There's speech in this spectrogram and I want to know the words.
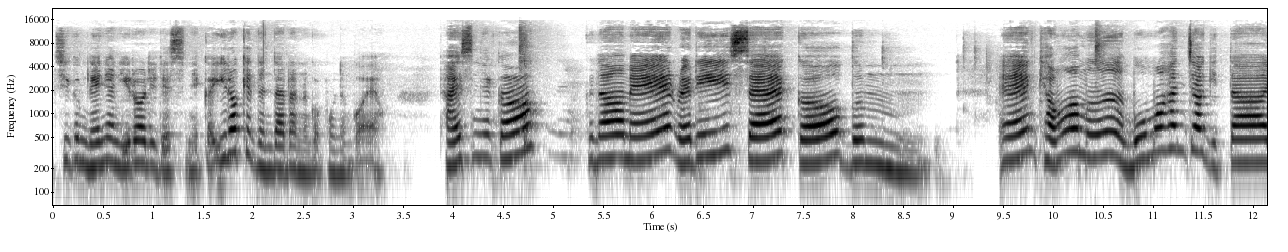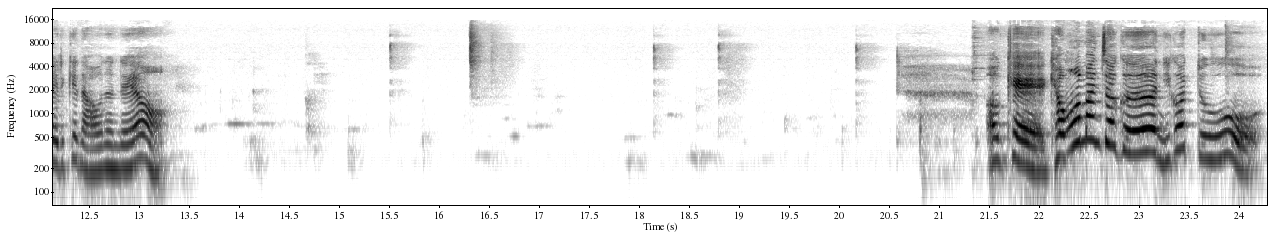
지금 내년 1월이 됐으니까 이렇게 된다라는 걸 보는 거예요. 다 했습니까? 그 다음에 ready, set, go, boom. and 경험은 뭐뭐 한 적 있다 이렇게 나오는데요. 오케이. 경험한 적은 이것도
